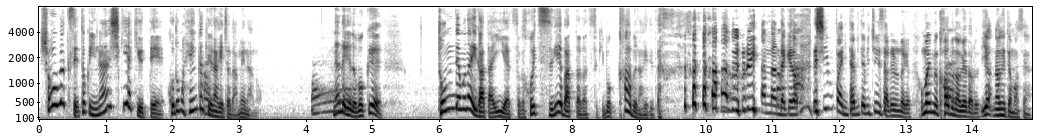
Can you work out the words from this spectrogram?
小学生特に軟式野球って子供変化球投げちゃダメなの。なんだけど僕とんでもないガタいいやつとかこいつすげえバッターだって時僕カーブ投げてた。ルール違反なんだけどで審判にたびたび注意されるんだけど「お前今カーブ投げたろ?」いや投げてません。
